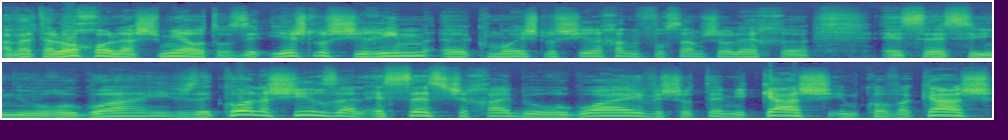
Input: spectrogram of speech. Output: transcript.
אבל אתה לא יכול להשמיע אותו. זה, יש לו שירים, uh, כמו יש לו שיר אחד מפורסם שהולך אס אין אורוגוואי, כל השיר זה על אס אס שחי באורוגוואי ושותה מקש עם כובע קש,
